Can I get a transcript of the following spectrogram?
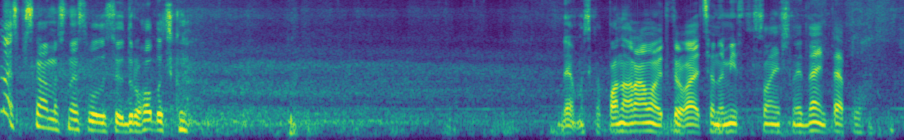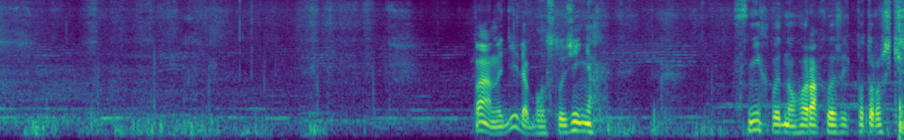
Ми спускаємось вниз вулицею Дрогобицькою. Дивимося, панорама відкривається на місто, сонячний день, тепло. Та неділя, богослужіння. Сніг видно в горах лежить потрошки.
